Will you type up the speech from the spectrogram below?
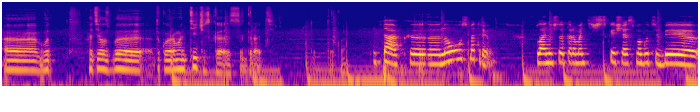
э, Вот хотелось бы такое романтическое сыграть. Что-то такое. Так, ну смотри. В плане что-то романтическое сейчас могу тебе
